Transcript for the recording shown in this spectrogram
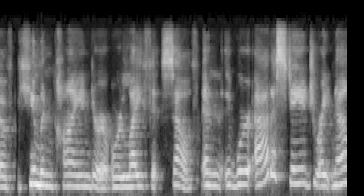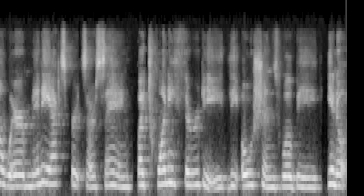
of humankind or, or life itself. And we're at a stage right now where many experts are saying by 2030, the oceans will be, you know,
